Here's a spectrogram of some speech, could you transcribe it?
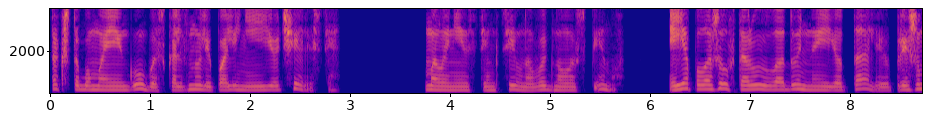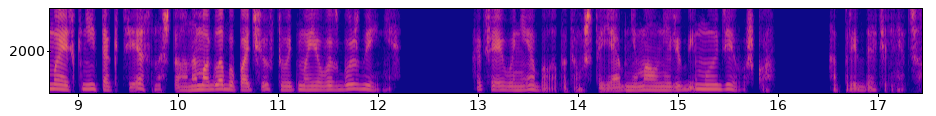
так чтобы мои губы скользнули по линии ее челюсти. Мелани инстинктивно выгнула спину, и я положил вторую ладонь на ее талию, прижимаясь к ней так тесно, что она могла бы почувствовать мое возбуждение. Хотя его не было, потому что я обнимал не любимую девушку, а предательницу.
